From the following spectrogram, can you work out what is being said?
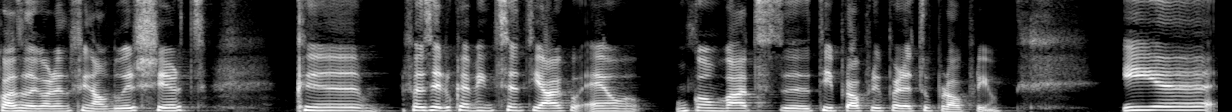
quase agora no final do excerto, que fazer o caminho de Santiago é um, um combate de ti próprio para tu próprio. E uh,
